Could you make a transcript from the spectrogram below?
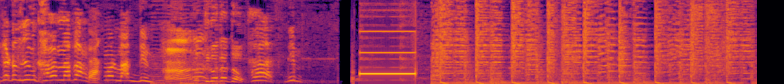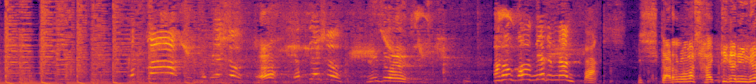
কাটল যদি খাবার না পাং আমার মাক দিম সত্যি কথা তো? হ্যাঁ দিম হ্যাঁ? কারণ বাবা ষাট টাকা নিবে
